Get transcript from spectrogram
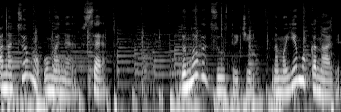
А на цьому у мене все. До нових зустрічей на моєму каналі.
